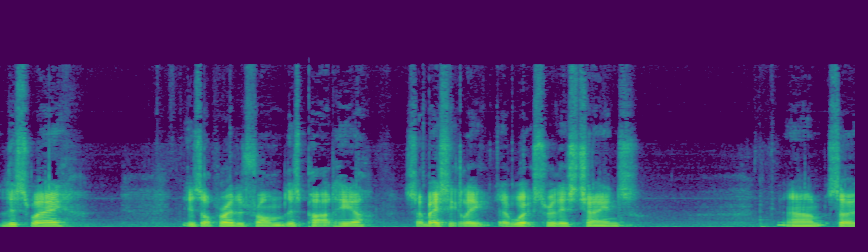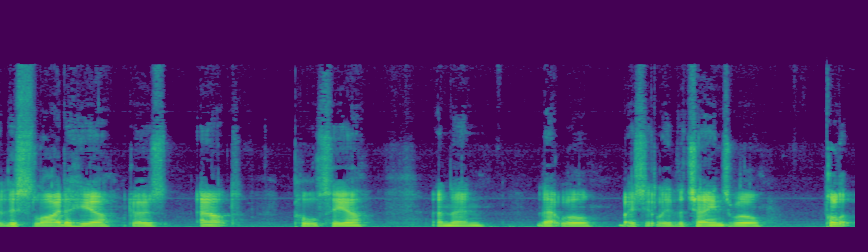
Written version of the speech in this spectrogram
this way is operated from this part here. So basically it works through these chains. Um, so this slider here goes out, pulls here, and then that will basically the chains will pull it.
